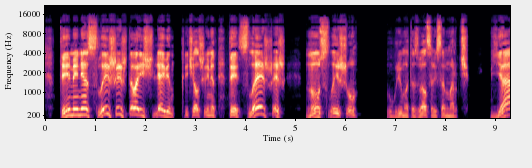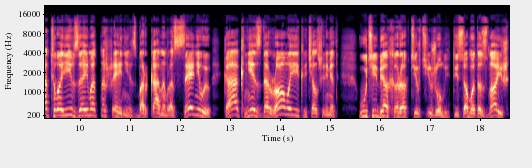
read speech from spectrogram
— Ты меня слышишь, товарищ Левин? — кричал Шеремет. — Ты слышишь? — Ну, слышу, — угрюмо отозвался Александр Маркович. Я твои взаимоотношения с Барканом расцениваю как нездоровые, — кричал Шеремет. — У тебя характер тяжелый, ты сам это знаешь,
